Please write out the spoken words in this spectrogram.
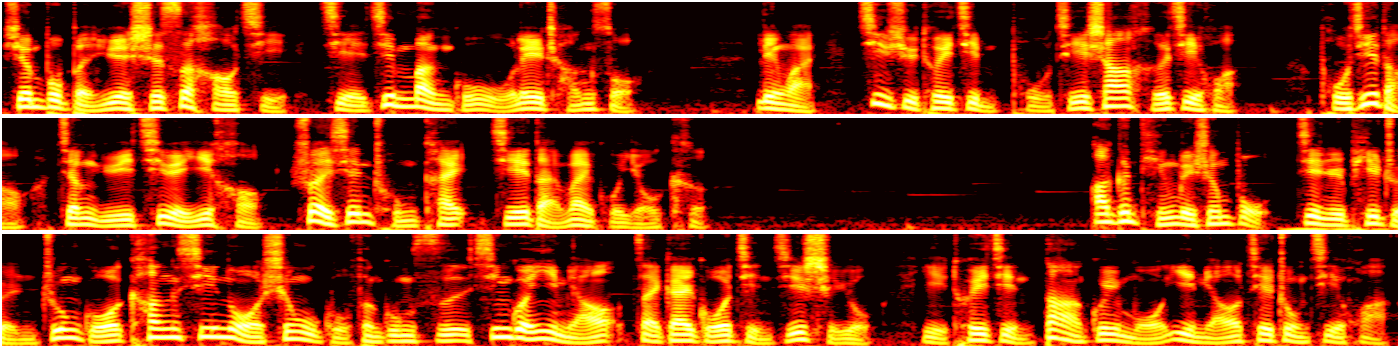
宣布本月十四号起解禁曼谷五类场所，另外继续推进普吉沙河计划。普吉岛将于七月一号率先重开接待外国游客。阿根廷卫生部近日批准中国康希诺生物股份公司新冠疫苗在该国紧急使用，以推进大规模疫苗接种计划。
